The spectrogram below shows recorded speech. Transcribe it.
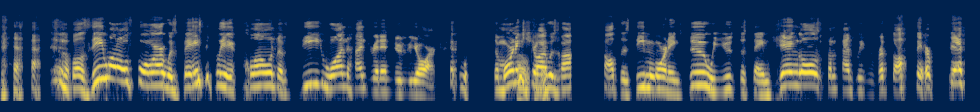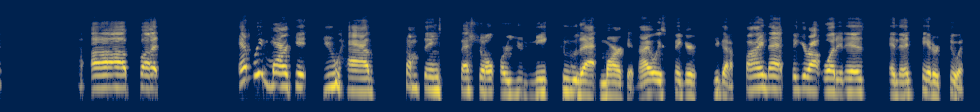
well, Z104 was basically a clone of Z100 in New York. the morning okay. show I was on called the Z Morning Zoo. We used the same jingles. Sometimes we even ripped off their bits. Uh, but every market you have something special or unique to that market. And I always figure you got to find that, figure out what it is, and then cater to it.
